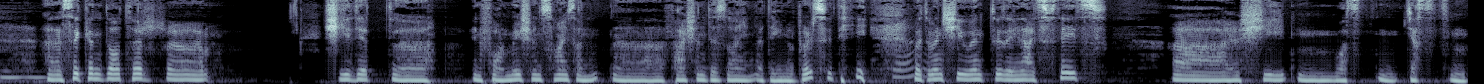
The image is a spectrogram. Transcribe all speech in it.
Mm. And a second daughter, uh, she did uh, information science and uh, fashion design at the university. but when she went to the United States, uh, she um, was mm, just um,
